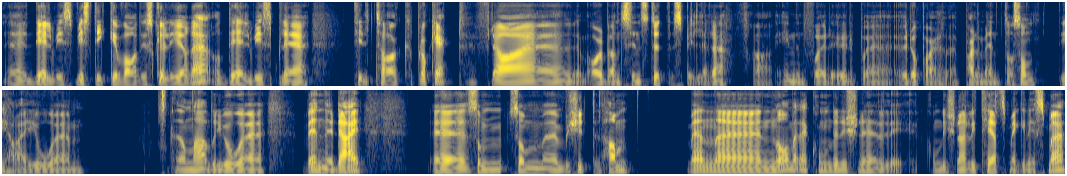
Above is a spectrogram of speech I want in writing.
Eh, delvis visste ikke hva de skulle gjøre, og delvis ble tiltak blokkert fra Orbán sin støttespillere fra innenfor Europa, Europaparlamentet og sånn. De har jo eh, Han hadde jo eh, venner der eh, som, som eh, beskyttet ham. Men eh, nå med det kondisjonalitetsmekanisme,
